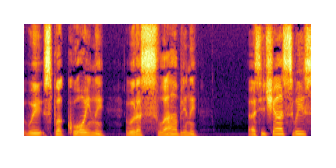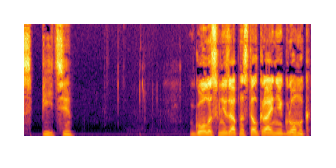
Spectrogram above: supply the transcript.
вы спокойны, вы расслаблены, а сейчас вы спите. Голос внезапно стал крайне громок,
